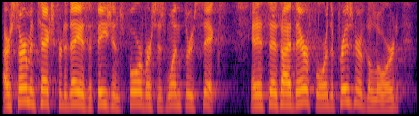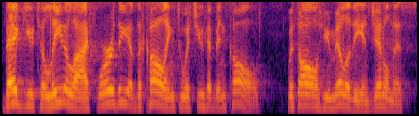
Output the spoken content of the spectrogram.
Our sermon text for today is Ephesians 4, verses 1 through 6. And it says, I therefore, the prisoner of the Lord, beg you to lead a life worthy of the calling to which you have been called, with all humility and gentleness,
